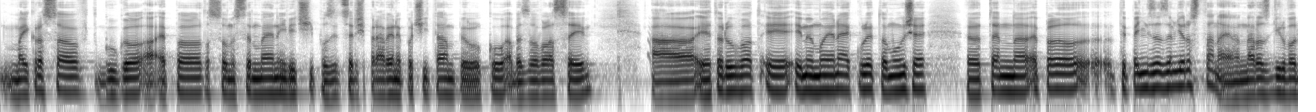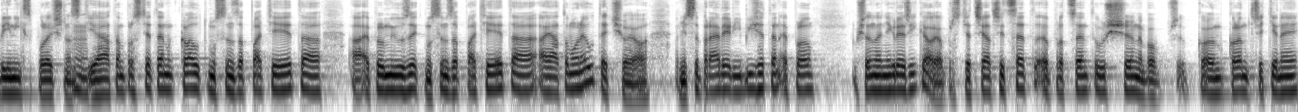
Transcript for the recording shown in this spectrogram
Microsoft, Google a Apple, to jsou, myslím, moje největší pozice, když právě nepočítám pilku a bezovlasy. A je to důvod i, i mimo jiné kvůli tomu, že eh, ten Apple ty peníze ze mě dostane, na rozdíl od jiných společností. Hmm. Já tam prostě ten cloud musím zaplatit a, a Apple Music musím zaplatit a, a já tomu neuteču. Jo. A mně se právě líbí, že ten Apple, už jsem to někde říkal, jo, prostě 33% už, nebo kolem, kolem třetiny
